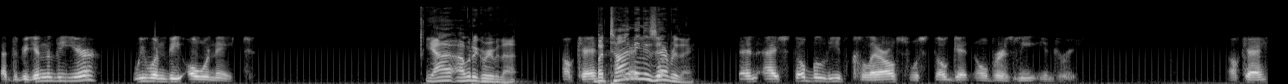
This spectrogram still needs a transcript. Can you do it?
at the beginning of the year, we wouldn't be zero and eight. Yeah, I would agree with that. Okay, But timing is everything. And I still believe Collaros was still getting over his knee injury. Okay,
